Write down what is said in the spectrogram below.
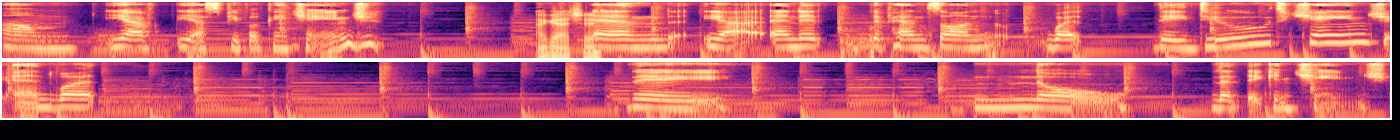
Um yeah yes people can change. I gotcha. And yeah and it depends on what they do to change and what they know that they can change.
